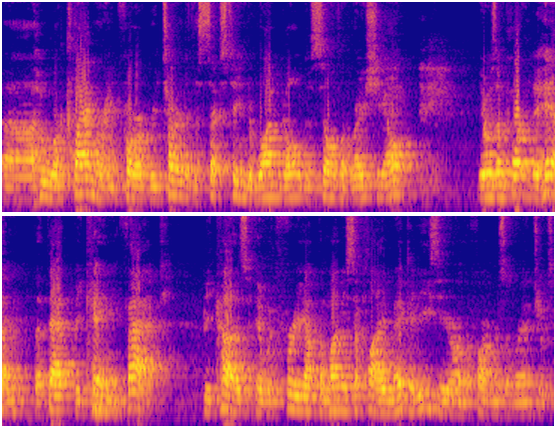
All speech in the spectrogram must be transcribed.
uh, who were clamoring for a return to the 16 to 1 gold to silver ratio. It was important to him that that became fact because it would free up the money supply, make it easier on the farmers and ranchers,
